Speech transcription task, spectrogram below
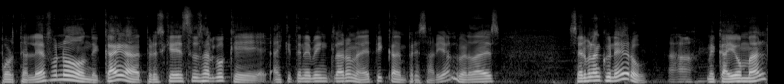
por teléfono, donde caiga. Pero es que esto es algo que hay que tener bien claro en la ética empresarial, ¿verdad? Es ser blanco y negro. Ajá. Me cayó mal,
